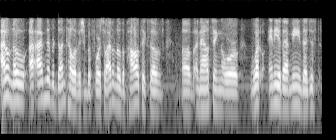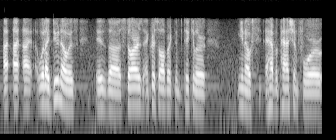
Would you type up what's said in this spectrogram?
I don't know I, I've never done television before, so I don't know the politics of of announcing or what any of that means. I just I, I, I what I do know is is uh, Starz and Chris Albrecht in particular, you know, have a passion for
